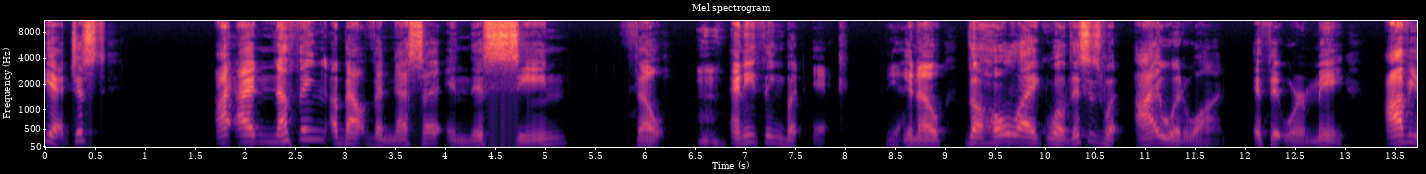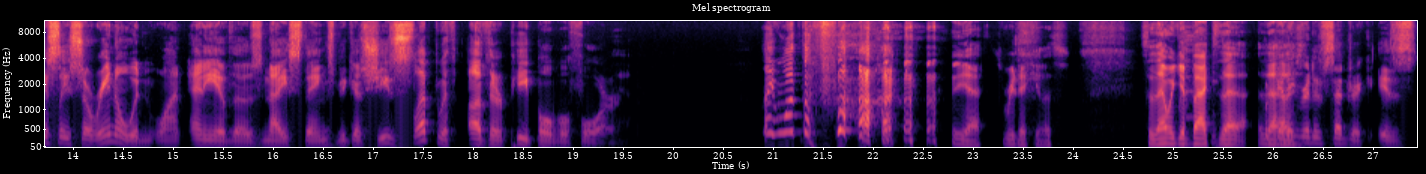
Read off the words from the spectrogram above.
yeah, just I I nothing about Vanessa in this scene felt anything but ick. Yeah. You know, the whole like, well, this is what I would want if it were me. Obviously, Serena wouldn't want any of those nice things because she's slept with other people before. Like, what the fuck? yeah, ridiculous. So then we get back to that. That getting rid of Cedric is,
